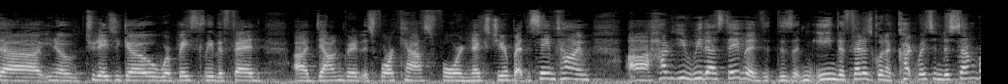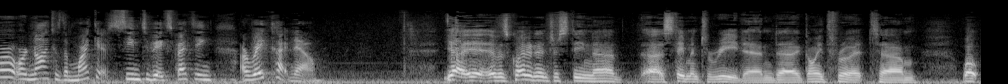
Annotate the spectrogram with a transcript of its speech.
uh, you know, two days ago, where basically the Fed uh, downgraded its forecast for next year? But at the same time, uh, how did you read that statement? Does it mean the Fed is going to cut rates in December or not? Because the market seemed to be expecting a rate cut now. Yeah, it, it was quite an interesting uh, uh, statement to read, and uh, going through it, um, well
